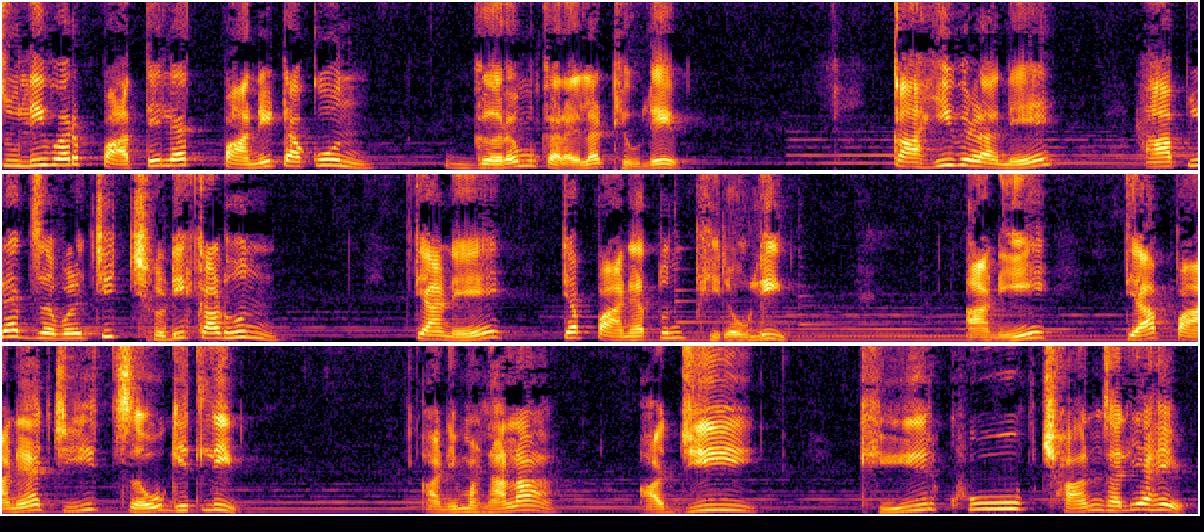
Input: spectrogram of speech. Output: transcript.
चुलीवर पातेल्यात पाणी टाकून गरम करायला ठेवले. काही वेळाने आपल्या जवळची छडी काढून त्याने त्या पाण्यातून फिरवली आणि त्या पाण्याची चव घेतली आणि म्हणाला आजी खीर खूप छान झाली आहे.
